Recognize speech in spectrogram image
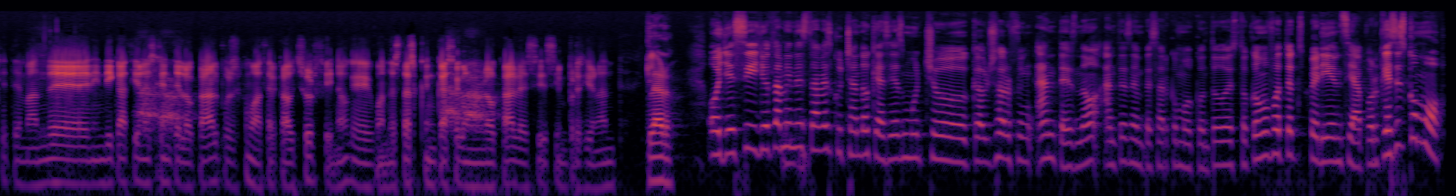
que te manden indicaciones gente local, pues es como hacer couchsurfing, ¿no? Que cuando estás en casa con un local es, es impresionante. Claro. Oye, sí, yo también estaba escuchando que hacías mucho couchsurfing antes, ¿no? Antes de empezar como con todo esto. ¿Cómo fue tu experiencia? Porque ese es como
